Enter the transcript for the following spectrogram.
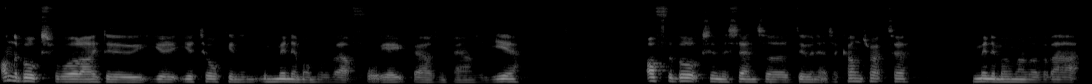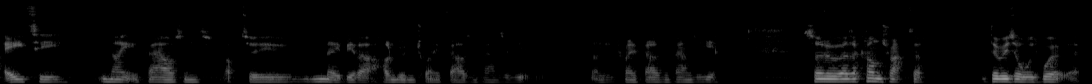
On the books for what I do, you're, you're talking the minimum of about forty-eight thousand pounds a year. Off the books, in the sense of doing it as a contractor, minimum of about 80, 90,000 up to maybe about 120,000 pounds a year, 120,000 pounds a year. So as a contractor, there is always work there.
